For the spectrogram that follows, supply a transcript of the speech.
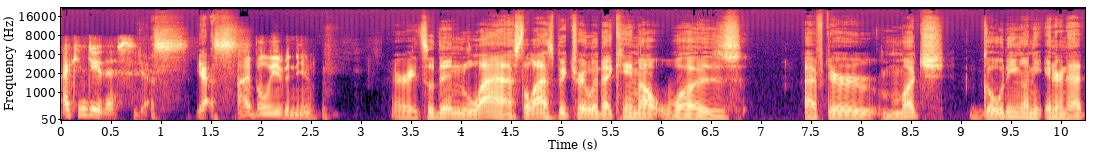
I can do this. Yes. Yes. I believe in you. All right. So then, last, the last big trailer that came out was after much goading on the internet,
